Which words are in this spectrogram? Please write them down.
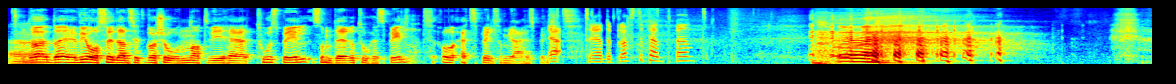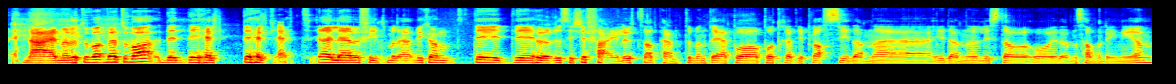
Da, da er vi jo også i den situasjonen at vi har to spill som dere to har spilt, og ett spill som jeg har spilt. Ja, Tredjeplass til Pentiment. Nei, men vet du hva? Vet du hva? Det, det, er helt, det er helt greit. Jeg lever fint med det. Vi kan, det, det høres ikke feil ut at Pentiment er på, på tredjeplass i denne, i denne lista og, og i denne sammenligningen.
